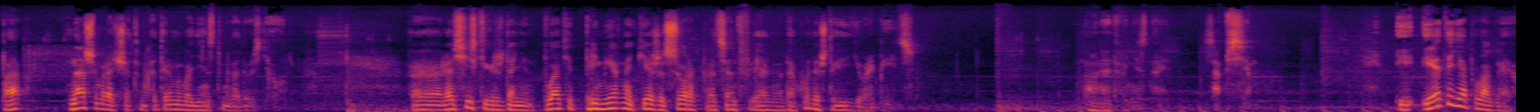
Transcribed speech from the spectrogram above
По нашим расчетам, которые мы в 2011 году сделали. Э, российский гражданин платит примерно те же 40% реального дохода, что и европеец. Но он этого не знает совсем. И это, я полагаю,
